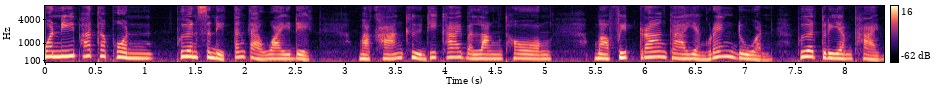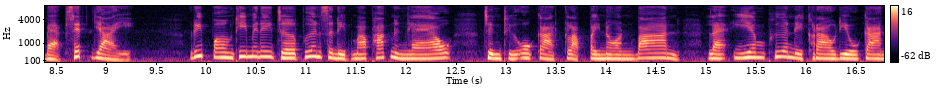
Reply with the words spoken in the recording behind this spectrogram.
วันนี้พัทพลเพื่อนสนิทตั้งแต่วัยเด็ก มาค้างคืนที่ค่ายบัลลังทอง มาฟิตร่างกายอย่างเร่งด่วน เพื่อเตรียมถ่ายแบบเซตใหญ่ ริปองที่ไม่ได้เจอเพื่อนสนิทมาพักหนึ่งแล้ว จึงถือโอกาสกลับไปนอนบ้าน และเยี่ยมเพื่อนในคราวเดียวกัน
